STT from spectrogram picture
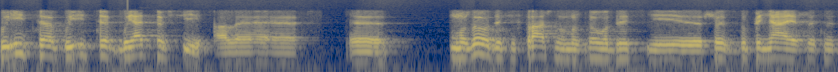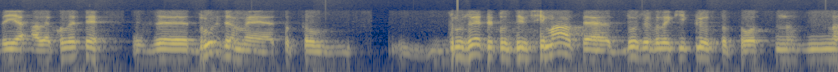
боїться, боїться, бояться всі, але е, можливо десь і страшно, можливо, десь і щось зупиняє, щось не дає. Але коли ти з друзями, тобто дружити тут зі всіма, це дуже великий плюс. Тобто, от, на-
